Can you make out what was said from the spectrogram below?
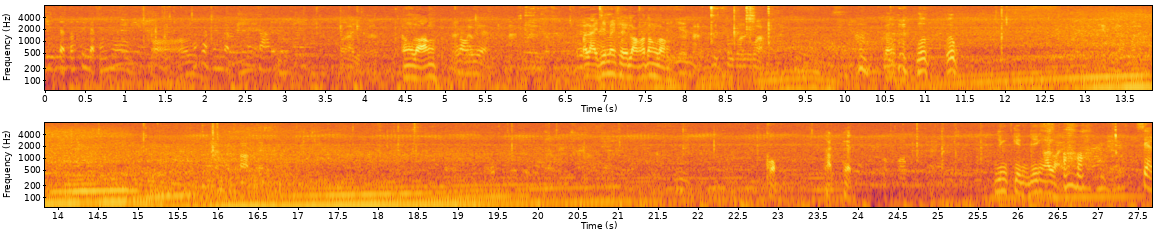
กินแต่ต้องกินแบบแห้งอ๋อๆถ้าเกิดเป็นแบบไม่กล้ากิ นว่าอยู่นะต้องลอง ลองเนี่ยหนังเลยครับอะไรที่ไม่เคยลองก็ต้องลองเยี่ยหนังเป็นตัวเลยว่ะแล้วปึ๊บปึ๊บเก็บอย่างวะหนังชอบเลยกบผัดเผ็ด ยิ่งกินยิ่งอร่อยอ๋อเสียง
